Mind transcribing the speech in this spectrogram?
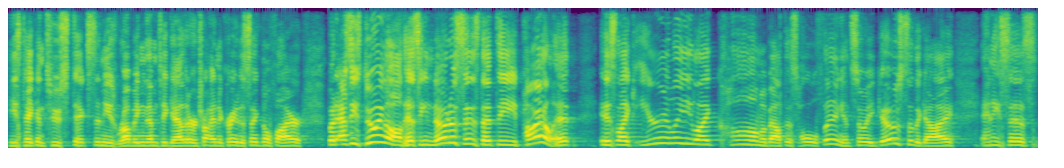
he's taking two sticks and he's rubbing them together, trying to create a signal fire. But as he's doing all this, he notices that the pilot, is like eerily like calm about this whole thing. And so he goes to the guy and he says,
